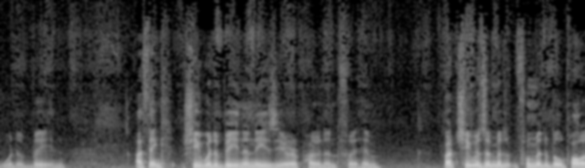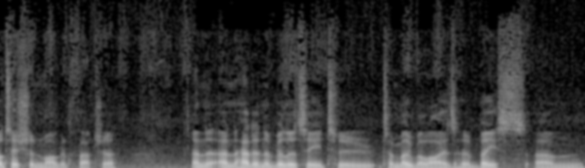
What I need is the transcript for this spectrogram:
would have been, I think she would have been an easier opponent for him. But she was a formidable politician, Margaret Thatcher and and had an ability to to mobilise her base um,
